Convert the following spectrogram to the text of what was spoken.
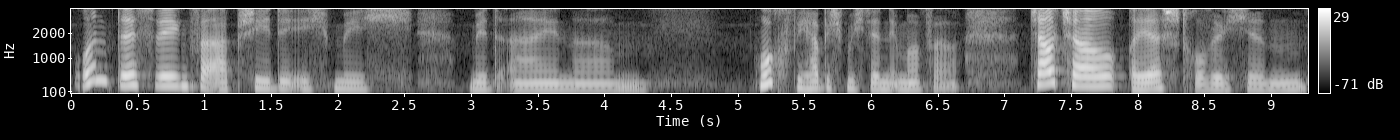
Und deswegen verabschiede ich mich mit einem. Huch, wie habe ich mich denn immer ver. Ciao, ciao, euer Struwwelchen.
